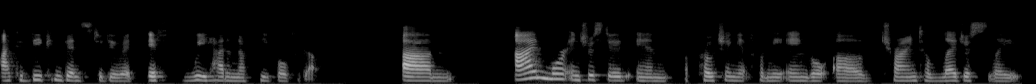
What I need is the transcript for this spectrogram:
I could be convinced to do it if we had enough people to go. Um, I'm more interested in approaching it from the angle of trying to legislate,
